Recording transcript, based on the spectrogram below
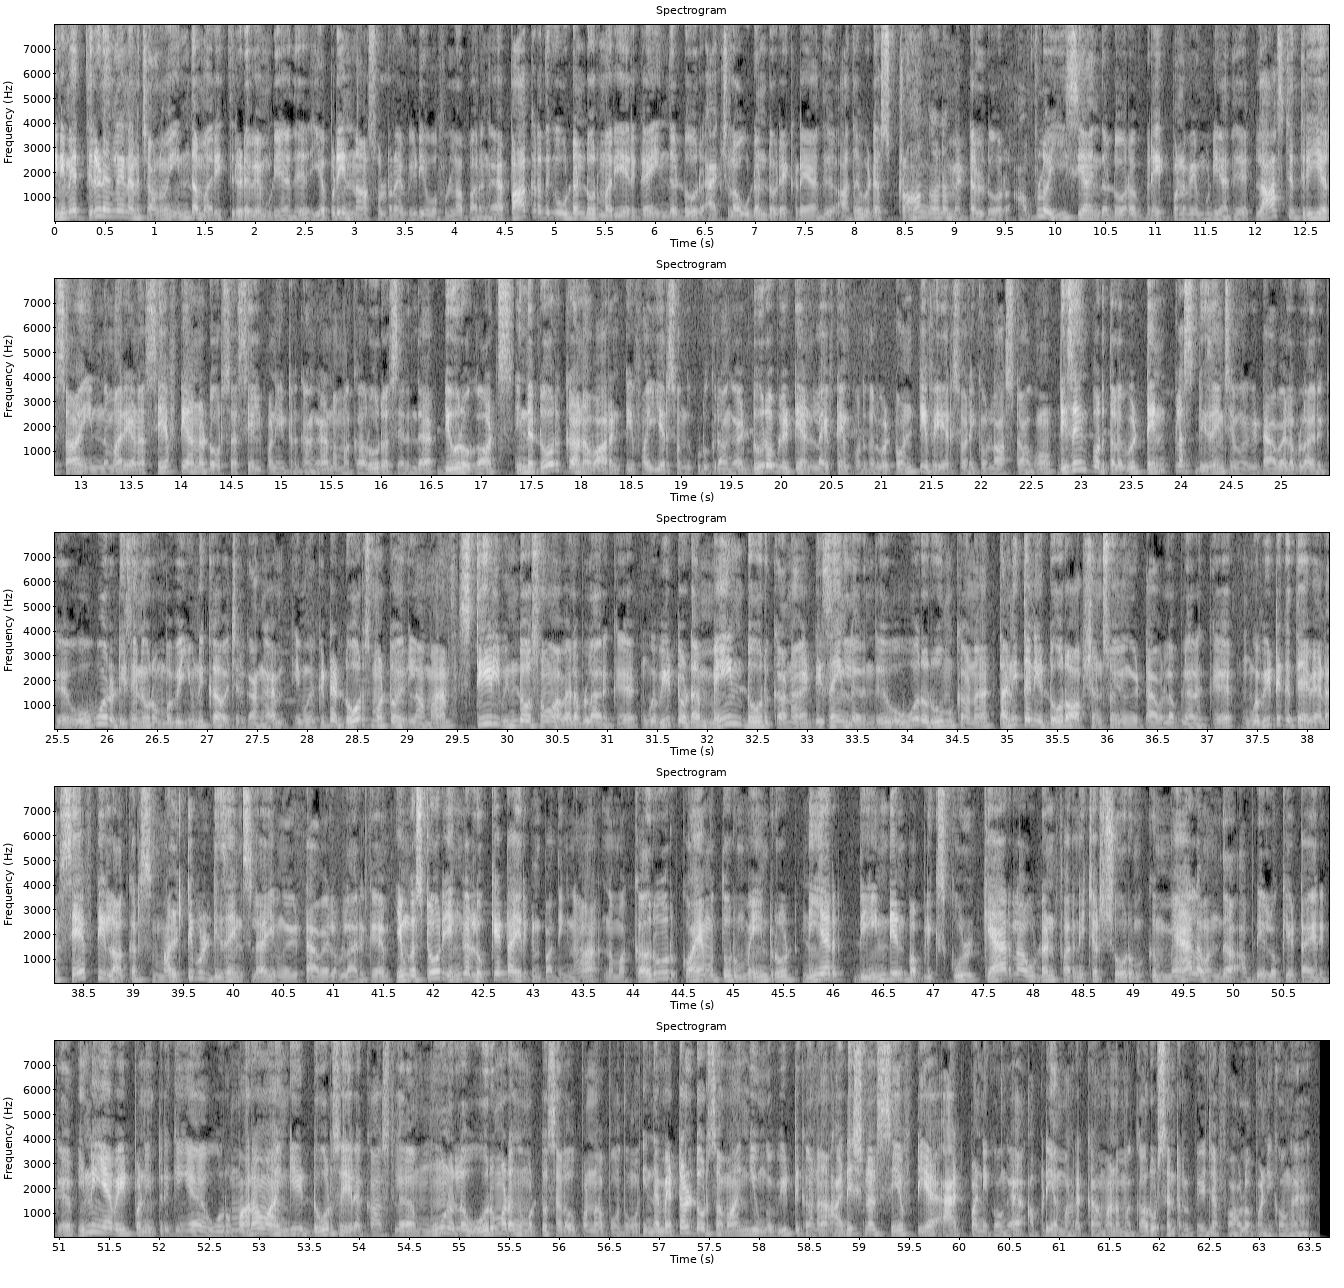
இனிமே திருடங்களே நினைச்சாலும் இந்த மாதிரி திருடவே முடியாது. எப்படின்னு நான் சொல்றேன் வீடியோவை ஃபுல்லா பாருங்க. பாக்குறதுக்கு உடன் டோர் மாதிரியே இருக்க. இந்த டோர் ஆக்சுவலா உடன் டோரே கிடையாது. அதை விட ஸ்ட்ராங்கான மெட்டல் டோர் அவ்வளோ ஈஸியா இந்த டோரை பிரேக் பண்ணவே முடியாது. லாஸ்ட் த்ரீ இயர்ஸா இந்த மாதிரியான சேஃப்டியான டோர்ஸை சேல் பண்ணிட்டு இருக்காங்க. நம்ம கரூரை சேர்ந்த டியூரோ கார்ட்ஸ் இந்த டோருக்கான வாரண்டி ஃபைவ் இயர்ஸ் வந்து கொடுக்குறாங்க. டியூரபிலிட்டி அண்ட் லைஃப் டைம் பொறுத்தளவு டுவெண்ட்டி ஃபைவ் இயர்ஸ் வரைக்கும் லாஸ்ட் ஆகும். டிசைன் பொறுத்தளவு டென் பிளஸ் டிசைன்ஸ் இவங்க கிட்ட அவைலபிளா இருக்கு. ஒவ்வொரு டிசைனும் ரொம்பவே யூனிக்கா வச்சிருக்காங்க. இவங்க கிட்ட டோர்ஸ் மட்டும் இல்லாம ஸ்டீல் விண்டோஸும் அவைலபிளா இருக்கு. உங்க வீட்டோட மெயின் டோருக்கான டிசைன்ல இருந்து ஒவ்வொரு ரூமுக்கான தனித்தனி டோர் ஆப்ஷன்ஸும் இவங்க கிட்ட அவைலபிளா இருக்கு. உங்க வீட்டுக்கு தேவையான சேஃப்டி லாக்கர்ஸ் மல்டிபிள் டிசைன்ஸ்ல இவங்க கிட்ட அவைலபிளா இருக்கு. இவங்க ஸ்டோர் எங்க லொக்கேட் ஆயிருக்குன்னு பாத்தீங்கன்னா நம்ம Karur Coimbatore main road near the Indian public school Kerala உடன் ஃபர்னிச்சர் ஷோரூமுக்கு மேல வந்து அப்படியே லொக்கேட் ஆயிருக்கு. இன்னும் ஏன் வெயிட் பண்ணிட்டு இருக்கீங்க? ஒரு மரம் வாங்கி டோர் செய்யற காஸ்ட்ல மூணுல ஒரு மடங்கு மட்டும் செலவு பண்ணா போதும். இந்த மெட்டல் டோர்ஸை வாங்கி உங்க வீட்டுக்கான அடிஷனல் சேஃப்டியை ஆட் பண்ணிக்கோங்க. அப்படியே மறக்காம நம்ம கரூர் சென்ட்ரல் பேஜை ஃபாலோ பண்ணிக்கோங்க.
